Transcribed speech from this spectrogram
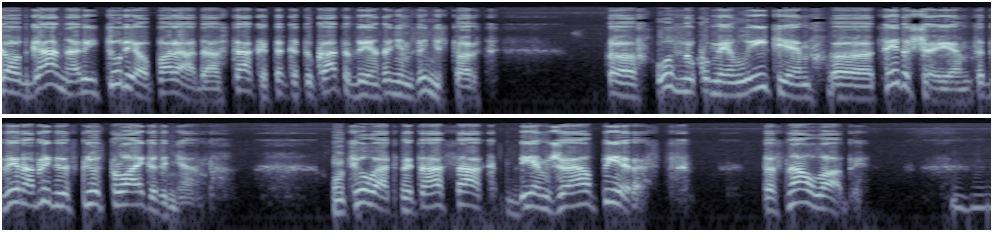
Kaut gan arī tur jau parādās tā, ka, tā, ka tu katru dienu saņem ziņas par viņu uh, uzbrukumiem, līķiem, uh, cietušajiem, tad vienā brīdī tas kļūst par laika ziņām. Un cilvēki pie tā sāk, diemžēl, pierast. Tas nav labi. Mm -hmm.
